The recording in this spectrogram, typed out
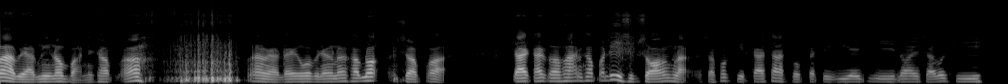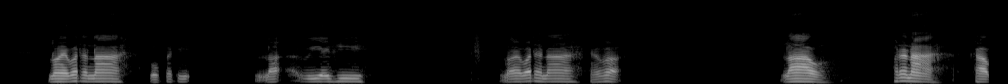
มาแบบนี้เนาะบัดนี้ครับเอะมาแบบใดก็ว่าเป็นยังนะครับเนาะชอบก็จ่ายการก่อผ่านครับวันที่12ละสภกิจการชาตปกติ VIP น่อยสามัคคีน่อยวัฒนาปกติละ VIP น่อยวัฒนาแล้วก็ลาวพัฒนาครับ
